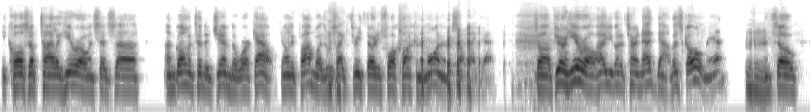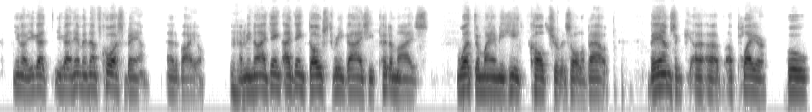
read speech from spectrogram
he calls up Tyler Herro and says, uh, I'm going to the gym to work out. The only problem was it was like 3 30, 4 o'clock in the morning or something like that. So if you're a hero, how are you going to turn that down? Let's go, man. Mm-hmm. And so, you know, you got you got him, and of course, Bam Adebayo. Mm-hmm. I mean, I think I think those three guys epitomize what the Miami Heat culture is all about. Bam's a, a, a player who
